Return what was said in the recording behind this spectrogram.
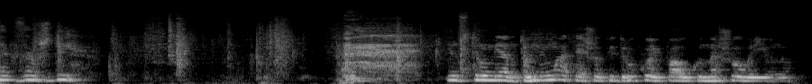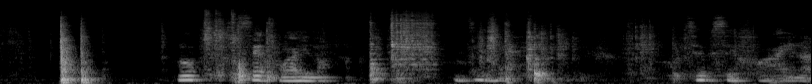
Як завжди. Інструменту нема, те, що під рукою палку знайшов рівно. От, все файно. Це, це все файно.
